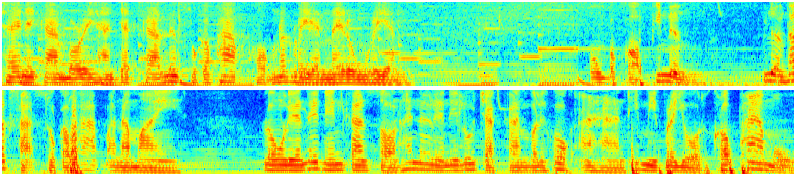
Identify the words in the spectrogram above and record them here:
ใช้ในการบริหารจัดการเรื่องสุขภาพของนักเรียนในโรงเรียน องค์ประกอบที่ 1 เรื่องทักษะสุขภาพอนามัย โรงเรียนได้เน้นการสอนให้นักเรียนได้รู้จักการบริโภคอาหารที่มีประโยชน์ครบ5หมู่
